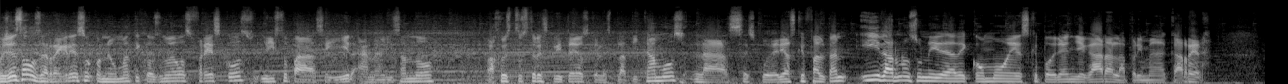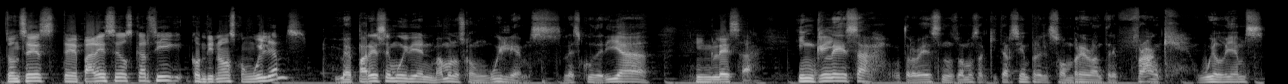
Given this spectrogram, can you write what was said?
Pues ya estamos de regreso con neumáticos nuevos, frescos, listo para seguir analizando bajo estos tres criterios que les platicamos, las escuderías que faltan y darnos una idea de cómo es que podrían llegar a la primera carrera. Entonces, ¿te parece, Oscar, si continuamos con Williams? Me parece muy bien, vámonos con Williams, la escudería inglesa. Inglesa, otra vez nos vamos a quitar siempre el sombrero ante Frank Williams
